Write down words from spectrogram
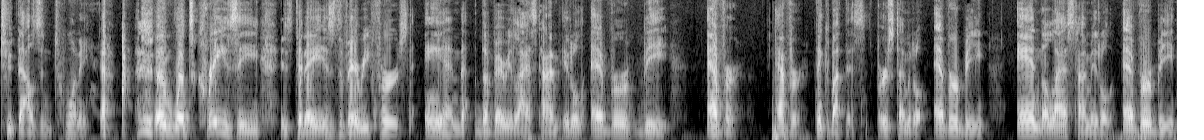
2020. and what's crazy is today is the very first and the very last time it'll ever be. Ever. Ever. Think about this. First time it'll ever be and the last time it'll ever be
